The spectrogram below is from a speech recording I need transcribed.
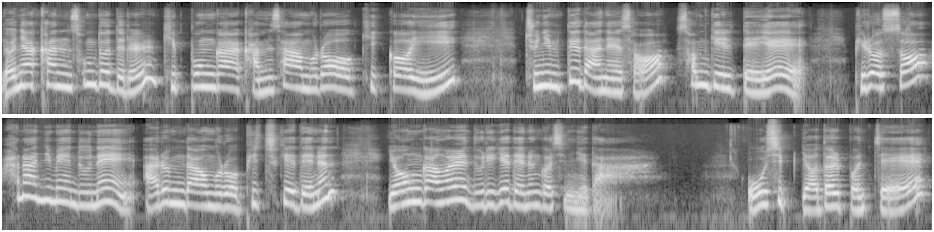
연약한 성도들을 기쁨과 감사함으로 기꺼이 주님 뜻 안에서 섬길 때에 비로소 하나님의 눈에 아름다움으로 비추게 되는 영광을 누리게 되는 것입니다. 58번째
